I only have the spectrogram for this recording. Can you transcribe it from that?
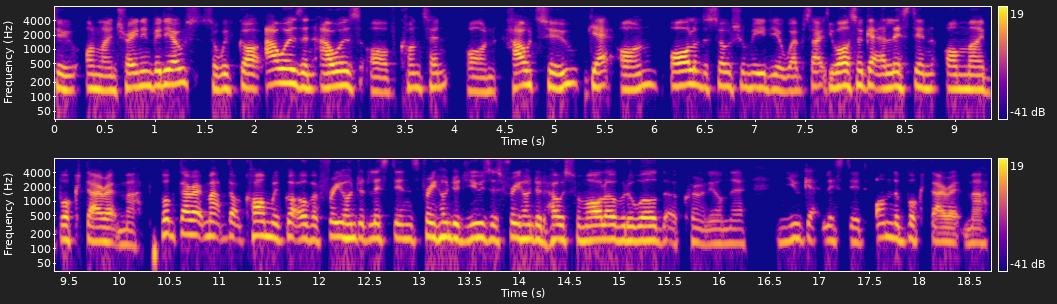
to online training videos. So we've got hours and hours of content on how to get on all of the social media websites. You also get a listing on my Book Direct map. BookDirectMap.com. We've got over 300 listings, 300 users, 300 hosts from all over the world that are currently on there. And you get listed on the Book Direct map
